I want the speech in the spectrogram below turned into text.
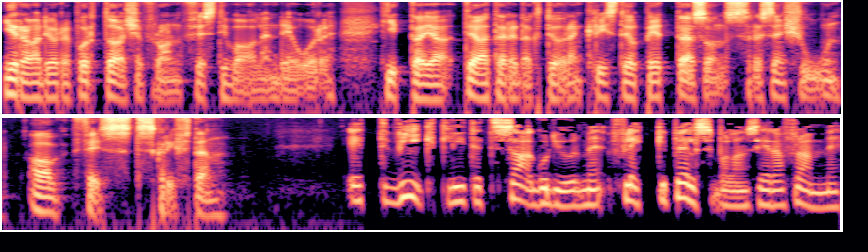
I radioreportage från festivalen det året hittar jag teaterredaktören Kristel Petterssons recension av festskriften. Ett vikt litet sagodjur med fläckig päls balanserar fram med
